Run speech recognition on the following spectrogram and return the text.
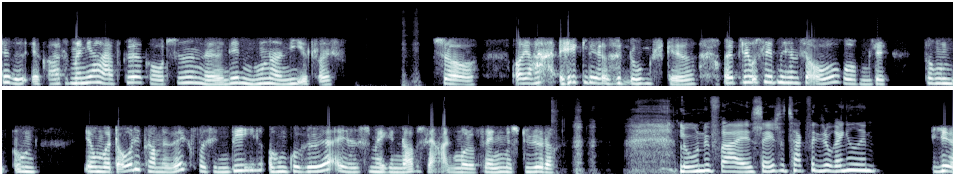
det ved jeg godt. Men jeg har haft kørekort siden øh, 1969. Så, og jeg har ikke lavet nogen skader. Og jeg blev simpelthen så overrumpelig. For hun, hun, ja, hun var dårligt kommet væk fra sin bil, og hun kunne høre, at jeg havde smækket den op, så jeg må du fandme styre dig. Lone fra øh, Salse, tak fordi du ringede ind. Ja,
